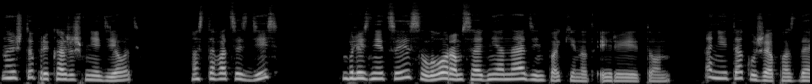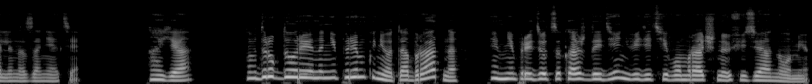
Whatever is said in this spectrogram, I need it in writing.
«Ну и что прикажешь мне делать? Оставаться здесь? Близнецы с Лором со дня на день покинут Эриэтон. Они и так уже опоздали на занятия. А я? Вдруг Дориана не перемкнет обратно, и мне придется каждый день видеть его мрачную физиономию.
